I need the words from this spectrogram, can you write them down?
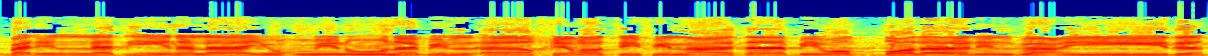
بل الذين لا يؤمنون بالآخرة في العذاب والضلال البعيد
